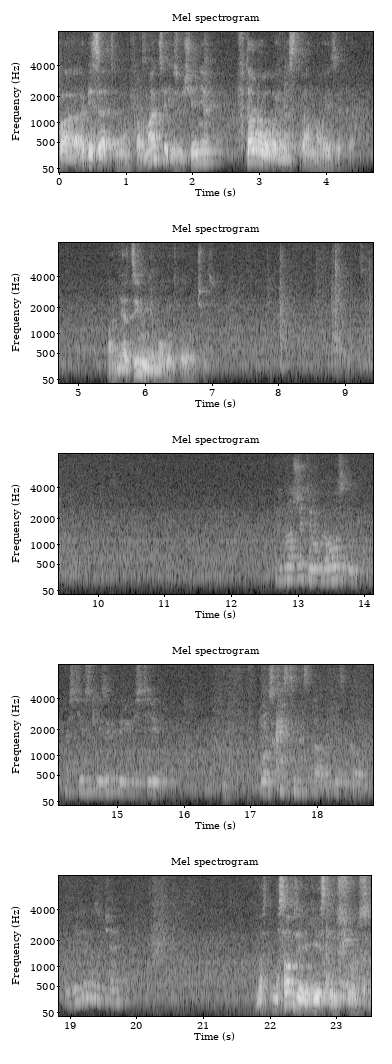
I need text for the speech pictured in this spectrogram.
в обязательном формате изучения второго иностранного языка. Они один не могут выучить. Предложите руководству остинский язык перевести в плоскость иностранных языков. Мы будем изучать. На, на самом деле есть ресурсы.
